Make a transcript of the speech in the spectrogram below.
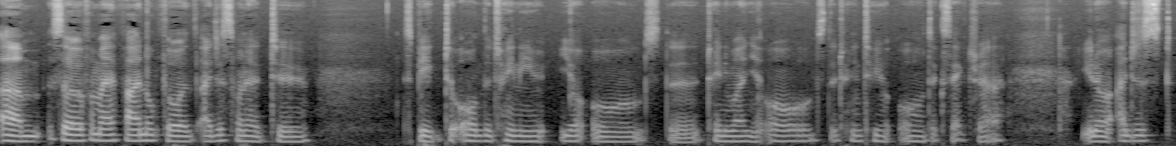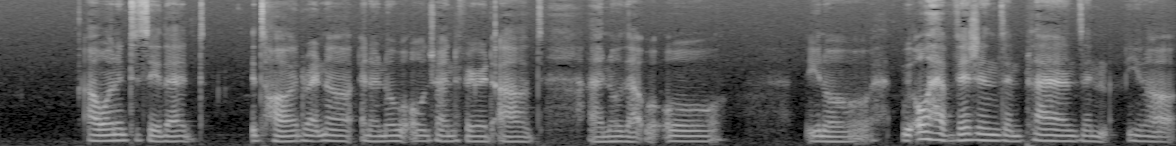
Um, so for my final thoughts, I just wanted to speak to all the 20 year olds, the 21 year olds, the 22 year olds, etc. You know, I just, I wanted to say that it's hard right now, and I know we're all trying to figure it out. I know that we're all, you know, we all have visions and plans and, you know,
